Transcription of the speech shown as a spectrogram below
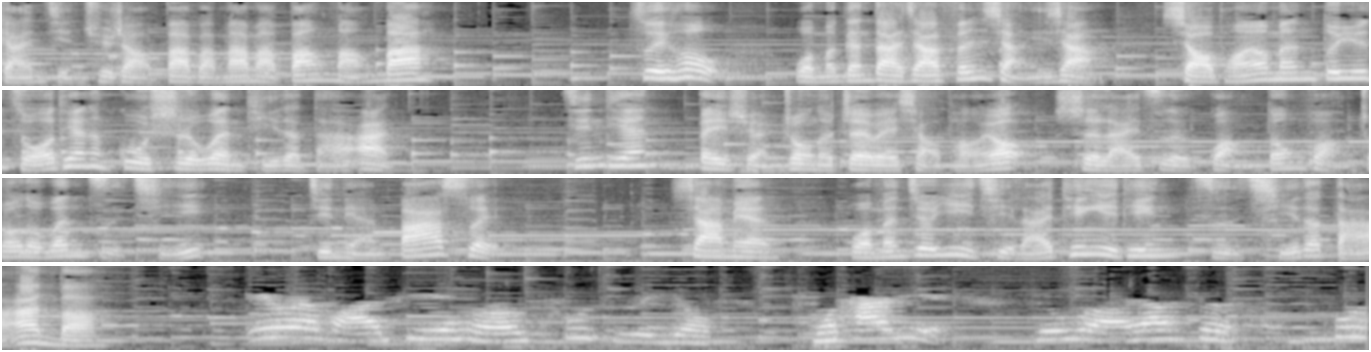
赶紧去找爸爸妈妈帮忙吧。最后，我们跟大家分享一下小朋友们对于昨天的故事问题的答案。今天被选中的这位小朋友是来自广东广州的温子琪，今年八岁。下面我们就一起来听一听子琪的答案吧。因为滑梯和裤子有摩擦力，如果要是裤子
